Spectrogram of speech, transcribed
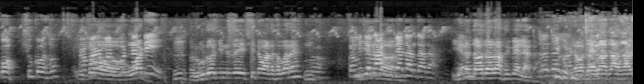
કહો શું કહો છો? માં. રૂડોજી ને તો એ શીને વાત ખબર હે. તમે તો લાખ રૂપિયા ચાલતા હતા. એને દસ દસ લાખ રૂપિયા દસ દસ લાખ.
